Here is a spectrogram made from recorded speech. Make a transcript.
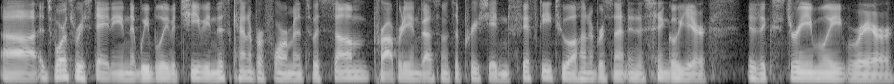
uh, it's worth restating that we believe achieving this kind of performance with some property investments appreciating 50 to 100% in a single year is extremely rare.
